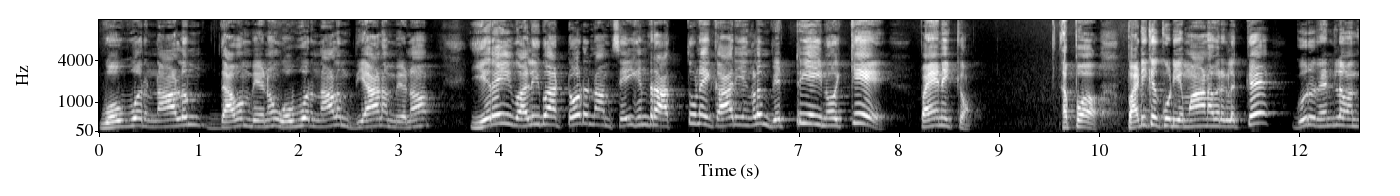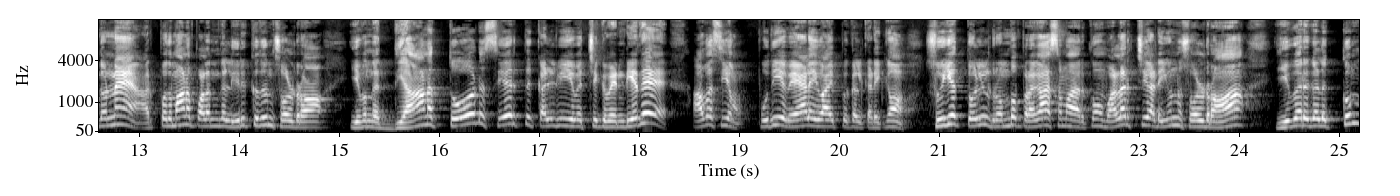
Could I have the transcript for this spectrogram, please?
ஒவ்வொரு நாளும் தவம் வேணும் ஒவ்வொரு நாளும் தியானம் வேணும். இறை வழிபாட்டோடு நாம் செய்கின்ற அத்துணை காரியங்களும் வெற்றியை நோக்கி பயணிக்கும். அப்போது படிக்கக்கூடிய மாணவர்களுக்கு குரு ரெண்டில் வந்தோடனே அற்புதமான பலன்கள் இருக்குதுன்னு சொல்கிறோம் இவங்க தியானத்தோடு சேர்த்து கல்வியை வச்சுக்க வேண்டியது அவசியம். புதிய வேலை வாய்ப்புகள் கிடைக்கும். சுய தொழில் ரொம்ப பிரகாசமாக இருக்கும். வளர்ச்சி அடையும்னு சொல்கிறோம் இவர்களுக்கும்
